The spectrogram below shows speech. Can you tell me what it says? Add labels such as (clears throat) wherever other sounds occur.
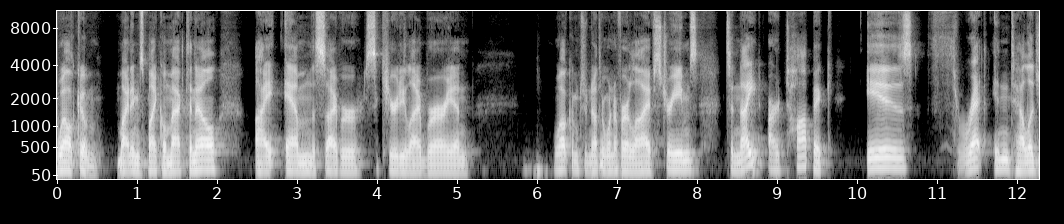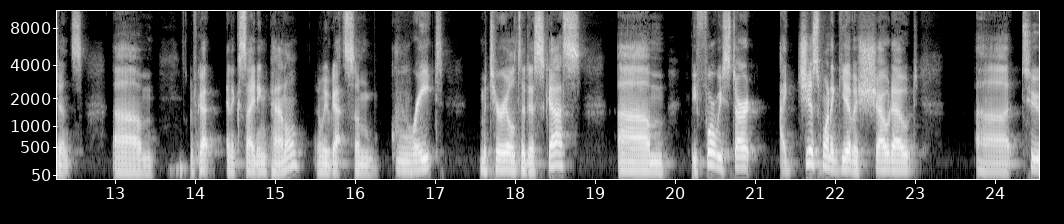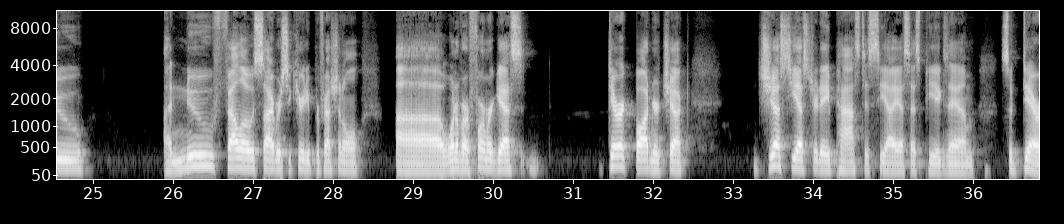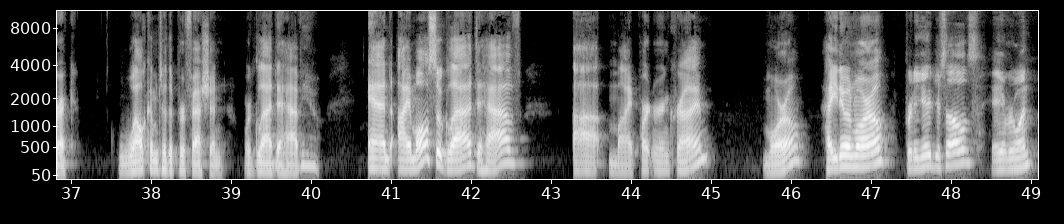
Welcome. My name is Michael McDonnell. I am the cybersecurity librarian. Welcome to another one of our live streams. Tonight, our topic is threat intelligence. Um, we've got an exciting panel and we've got some great material to discuss. Um, before we start, I just want to give a shout out uh, to a new fellow cybersecurity professional uh, one of our former guests, Derek Bodnerchuk, just yesterday passed his CISSP exam. So, Derek, welcome to the profession. We're glad to have you. And I'm also glad to have uh, my partner in crime, Mauro. How you doing, Mauro? Pretty good yourselves. Hey, everyone.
